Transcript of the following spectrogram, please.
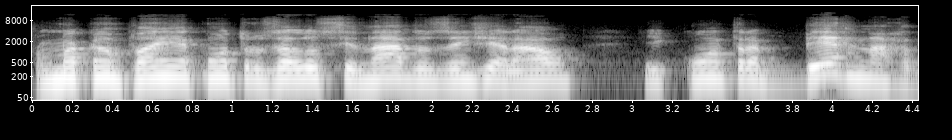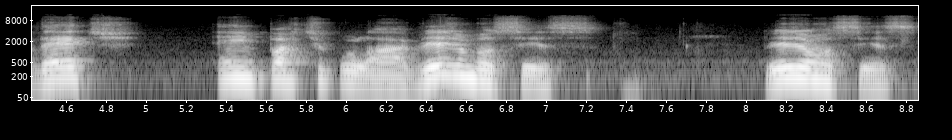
uma campanha contra os alucinados em geral e contra Bernadette em particular. Vejam vocês, vejam vocês.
